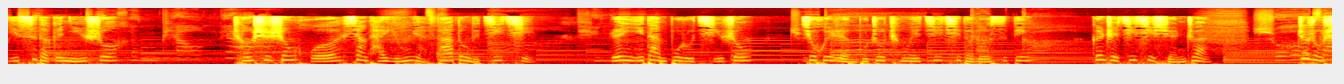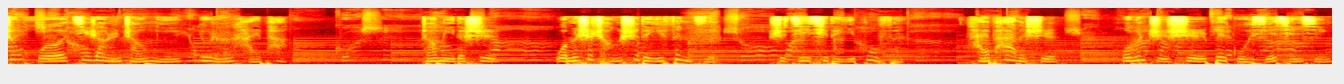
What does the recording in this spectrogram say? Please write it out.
一次的跟您说。城市生活像台永远发动的机器，人一旦步入其中，就会忍不住成为机器的螺丝钉，跟着机器旋转。这种生活既让人着迷，又让人害怕。着迷的是，我们是城市的一份子，是机器的一部分；害怕的是，我们只是被裹挟前行，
